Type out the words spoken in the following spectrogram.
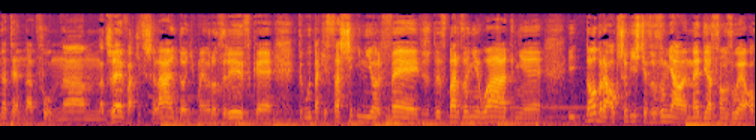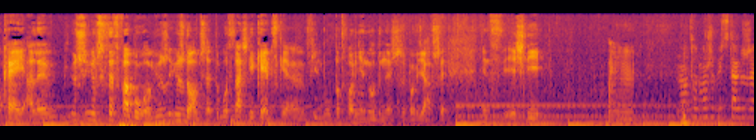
na ten, na, tfu, na, na drzewach i strzelają do nich, mają rozrywkę. I to było takie strasznie in your face, że to jest bardzo nieładnie. I dobra, oczywiście, zrozumiałem, media są złe, okej, ale już, już ze fabułą, już, już dobrze. To było strasznie kiepskie. Film był potwornie nudny, szczerze powiedziawszy. Więc jeśli... Mm, No to może być tak, że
